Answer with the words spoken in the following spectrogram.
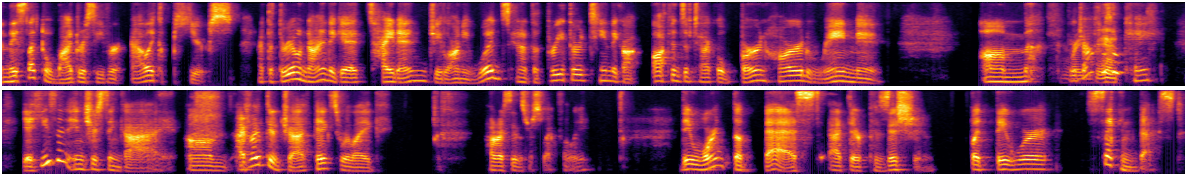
And they select a wide receiver, Alec Pierce. At the 309, they get tight end Jelani Woods. And at the 313, they got offensive tackle Bernhard Raimann. Um, their draft was okay. Yeah, he's an interesting guy. Um, I feel like their draft picks were like, how do I say this respectfully? They weren't the best at their position, but they were second best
